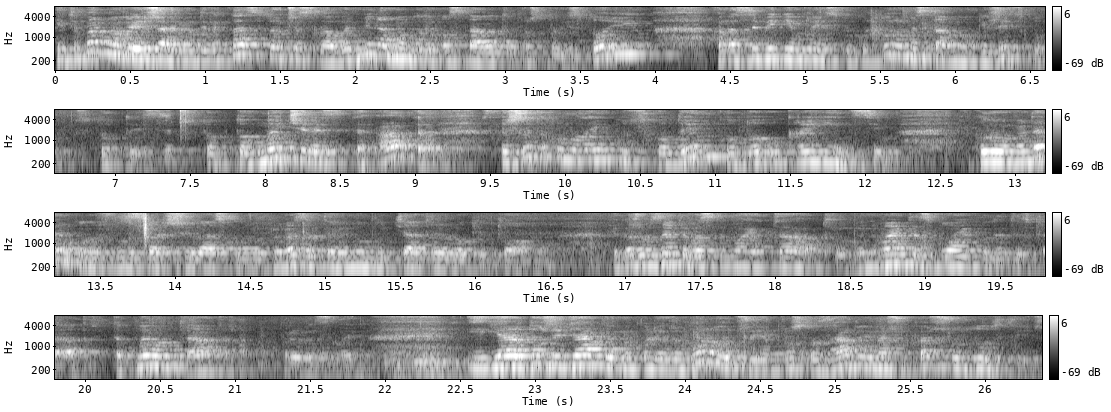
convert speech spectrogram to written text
І тепер ми виїжджаємо 19 числа. В Адміна ми будемо ставити просту історію, а на собі Дні української культури ми ставимо в Гіжицьку 100 тисяч. Ми через театр знайшли таку маленьку сходинку до українців. І коли ми пам'ятаємо, коли вже були перший раз, коли ми привезли тернобуття три роки тому. Я кажу, ви знаєте, у вас немає театру, ви не маєте змоги ходити в театр. Так ми вам театр привезли. І я дуже дякую Миколі Григоровичу, я просто згадую нашу першу зустріч.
